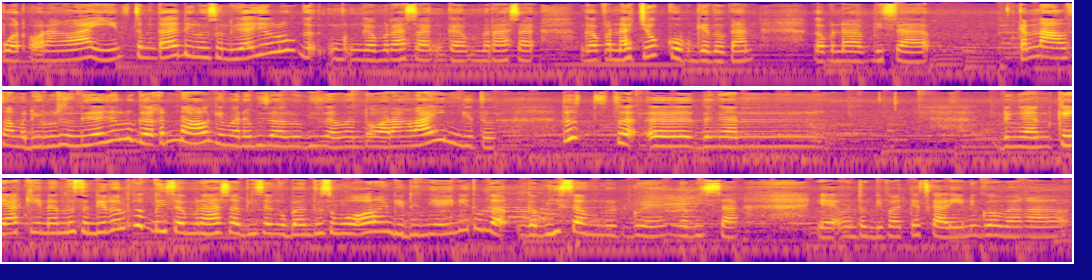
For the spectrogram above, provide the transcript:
buat orang lain. Sementara di lu sendiri aja lu nggak merasa nggak merasa nggak pernah cukup gitu kan? Nggak pernah bisa kenal sama diri lu sendiri aja lu gak kenal. Gimana bisa lu bisa bantu orang lain gitu? Terus uh, dengan dengan keyakinan lu sendiri lu tuh bisa merasa bisa ngebantu semua orang di dunia ini tuh nggak nggak bisa menurut gue nggak bisa. Ya untuk di podcast kali ini gue bakal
